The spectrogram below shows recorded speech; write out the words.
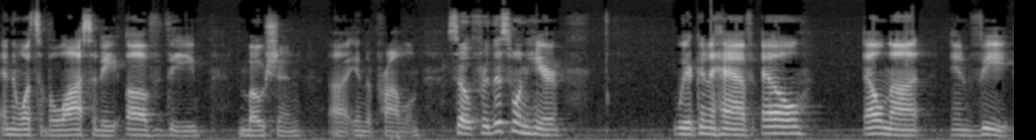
and then what's the velocity of the motion uh, in the problem. So for this one here, we're going to have L, L naught, and V.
